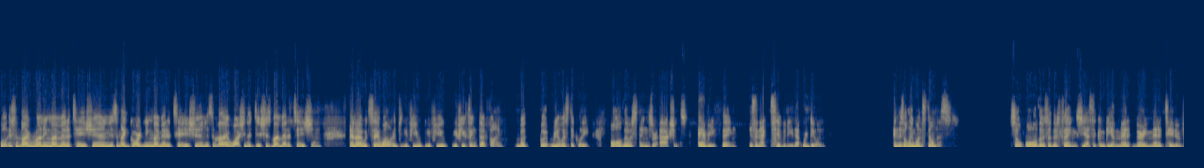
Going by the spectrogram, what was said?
well, isn't my running my meditation? Isn't my gardening my meditation? Isn't my washing the dishes my meditation? And I would say, well, if, if you if you if you think that, fine. But but realistically, all those things are actions. Everything is an activity that we're doing. And there's only one stillness. So all those other things, yes, it can be a med- very meditative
